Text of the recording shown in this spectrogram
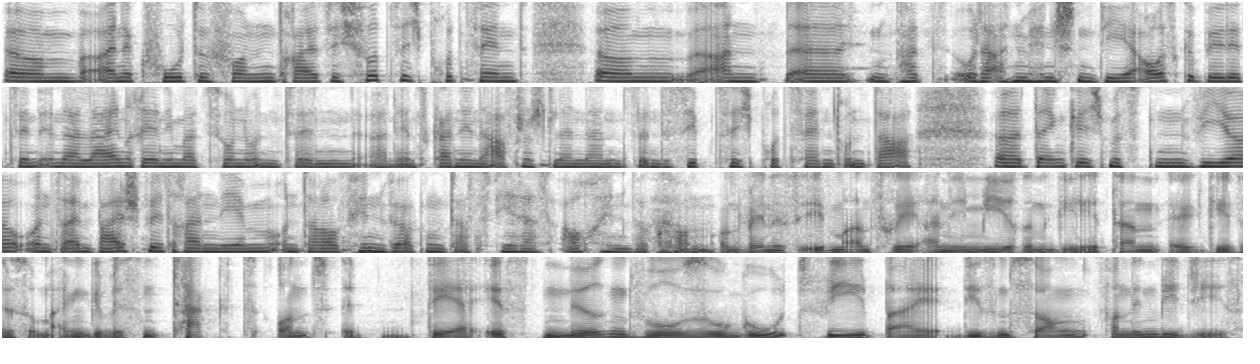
ähm, eine Quote von 30, 40 Prozent ähm, an äh, oder an Menschen, die ausgebildet ausgebildet sind in der Laienreanimation und in äh, den skandinavischen Ländern sind es 70 Prozent. Und da äh, denke ich, müssten wir uns ein Beispiel dran nehmen und darauf hinwirken, dass wir das auch hinbekommen. Ja, und wenn es eben ans Reanimieren geht, dann äh, geht es um einen gewissen Takt und äh, der ist nirgendwo so gut wie bei diesem Song von den Bee Gees.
